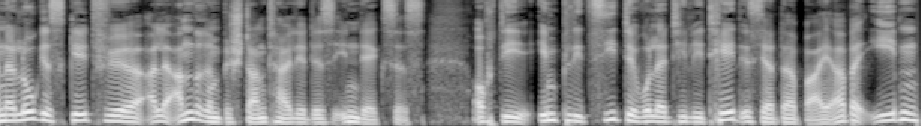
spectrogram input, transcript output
Analoges gilt für alle anderen Bestandteile des Indexes. Auch die implizite Volatilität ist ja dabei, aber eben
